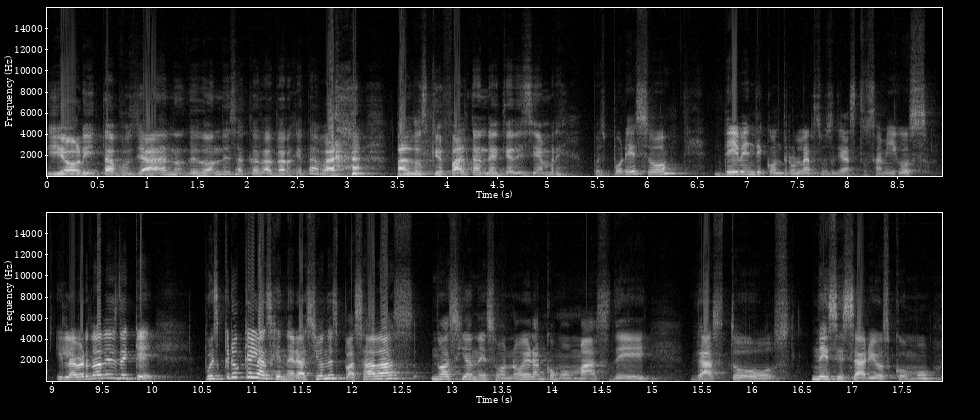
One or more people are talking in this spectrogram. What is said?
Y ahorita, pues ya, ¿de dónde sacas la tarjeta para, para los que faltan de aquí a diciembre? Pues por eso deben de controlar sus gastos, amigos. Y la verdad es de que, pues creo que las generaciones pasadas no hacían eso, ¿no? Eran como más de gastos necesarios como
